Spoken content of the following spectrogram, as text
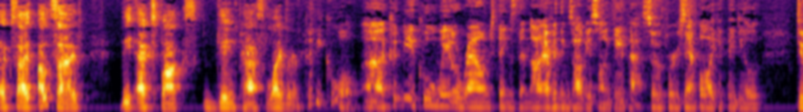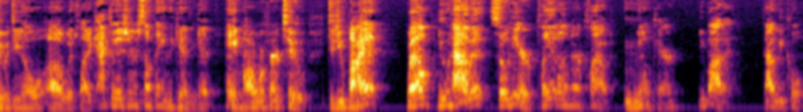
outside outside the Xbox Game Pass library. Could be cool. Uh, could be a cool way around things that not everything's obvious on Game Pass. So, for example, like if they deal do a deal uh, with like Activision or something, they can get, hey, Modern Warfare Two, did you buy it? Well, you have it, so here, play it on our cloud. We Mhm. don't care. You bought it. That would be cool.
